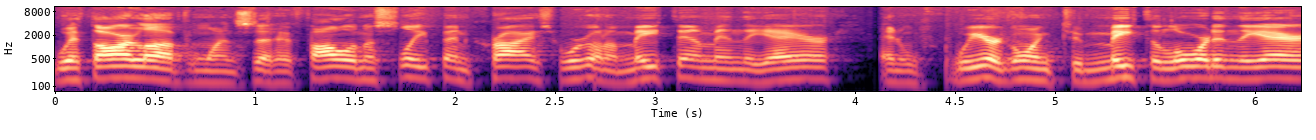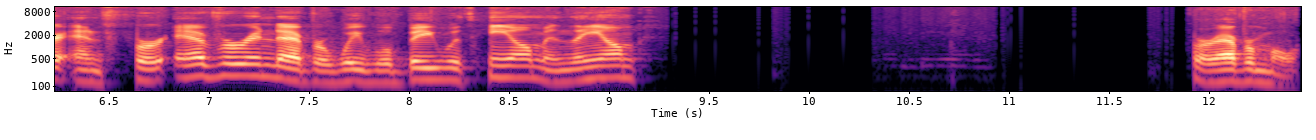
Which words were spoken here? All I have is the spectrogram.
with our loved ones that have fallen asleep in Christ. We're going to meet them in the air, and we are going to meet the Lord in the air, and forever and ever we will be with Him and them forevermore.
